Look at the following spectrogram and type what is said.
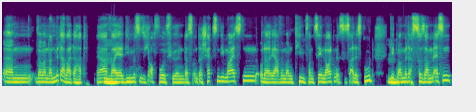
ähm, wenn man dann Mitarbeiter hat, ja, mhm. weil die müssen sich auch wohlfühlen. Das unterschätzen die meisten oder ja, wenn man ein Team von zehn Leuten ist, ist alles gut, mhm. geht man mittags zusammen essen,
